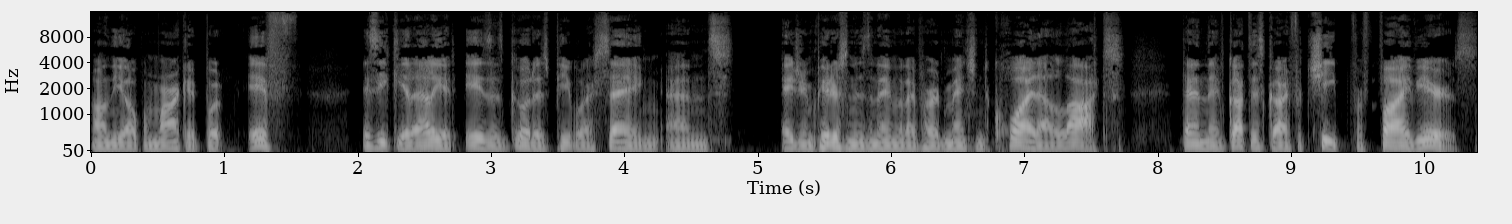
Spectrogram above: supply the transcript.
on the open market. But if Ezekiel Elliott is as good as people are saying, and Adrian Peterson is the name that I've heard mentioned quite a lot, then they've got this guy for cheap for five years.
